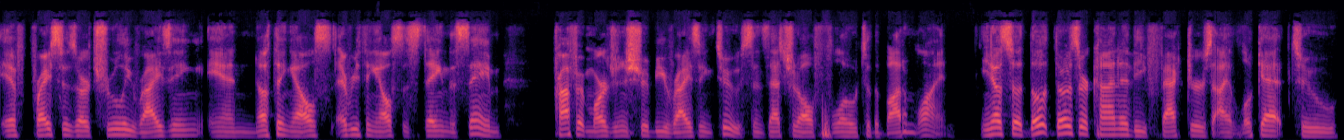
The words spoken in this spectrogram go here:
if prices are truly rising and nothing else, everything else is staying the same, profit margins should be rising too, since that should all flow to the bottom line. You know, so th- those are kind of the factors I look at to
